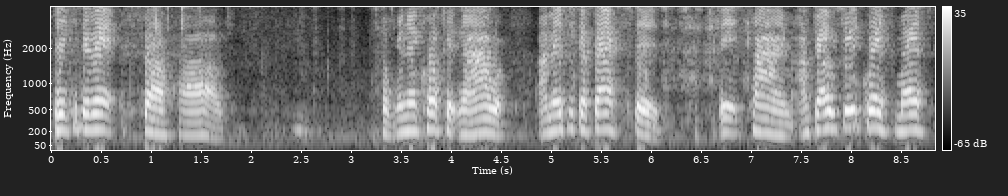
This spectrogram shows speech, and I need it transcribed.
This is a bit so hard. So I'm gonna cut it now. I made it festive. It's time. I don't do Christmas.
